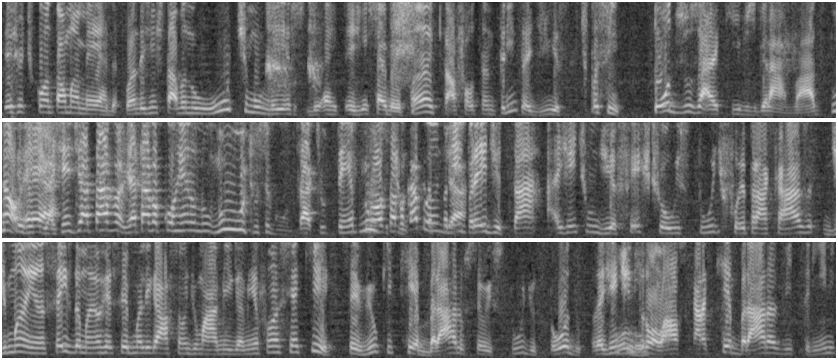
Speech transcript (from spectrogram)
Deixa eu te contar uma merda. Quando a gente tava no último mês do RPG Cyberpunk, tava faltando 30 dias. Tipo assim, todos os arquivos gravados. Não, é, já a gente já tava, já tava correndo no, no último segundo, tá? Que o tempo no nosso tava acabando pra, já. pra editar, a gente um dia fechou o estúdio, foi pra casa. De manhã, seis da manhã, eu recebo uma ligação de uma amiga minha falando assim: aqui, você viu que quebraram o seu estúdio todo? Quando a gente Ô, entrou lá, os caras quebraram a vitrine,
